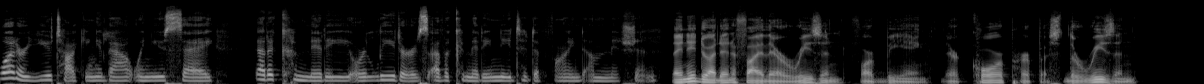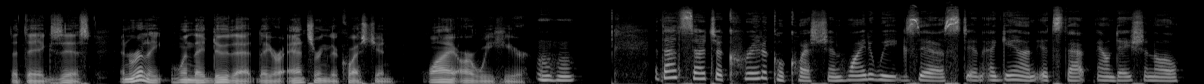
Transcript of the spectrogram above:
what are you talking about when you say that a committee or leaders of a committee need to define a mission? They need to identify their reason for being, their core purpose, the reason that they exist. And really, when they do that, they are answering the question, why are we here? Mm-hmm. That's such a critical question. Why do we exist? And again, it's that foundational,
